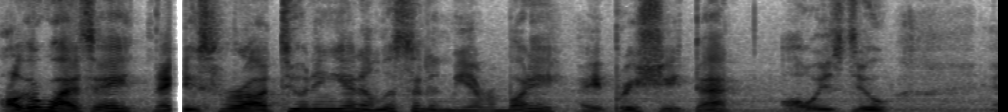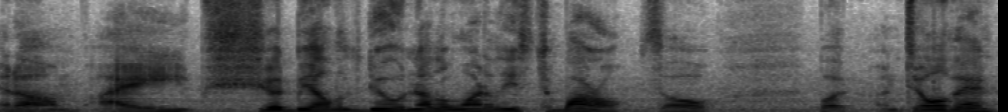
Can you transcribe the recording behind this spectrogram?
otherwise, hey, thanks for uh, tuning in and listening to me, everybody. I appreciate that. Always do. And um, I should be able to do another one of these tomorrow. So, but until then,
